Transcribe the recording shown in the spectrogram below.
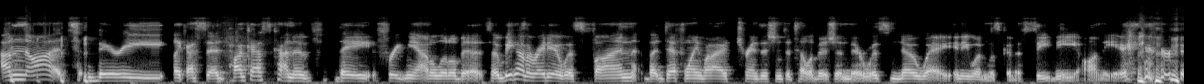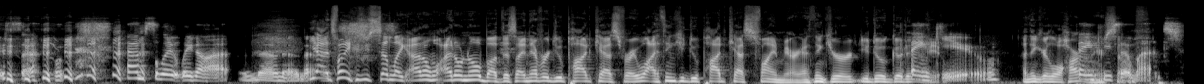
I'm not very like I said. Podcasts kind of they freak me out a little bit. So being on the radio was fun, but definitely when I transitioned to television, there was no way anyone was going to see me on the air. so absolutely not. No, no, no. Yeah, it's funny because you said like I don't I don't know about this. I never do podcasts very well. I think you do podcasts fine, Mary. I think you're you do a good Thank interview. you. I think you're a little hard on Thank you so much.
